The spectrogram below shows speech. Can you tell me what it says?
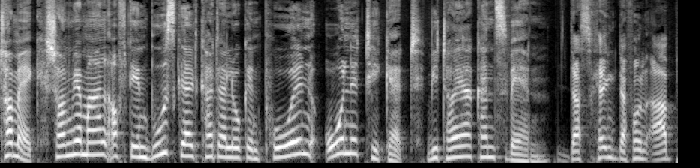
Tomek, schauen wir mal auf den Bußgeldkatalog in Polen ohne Ticket. Wie teuer kann's werden? Das hängt davon ab,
